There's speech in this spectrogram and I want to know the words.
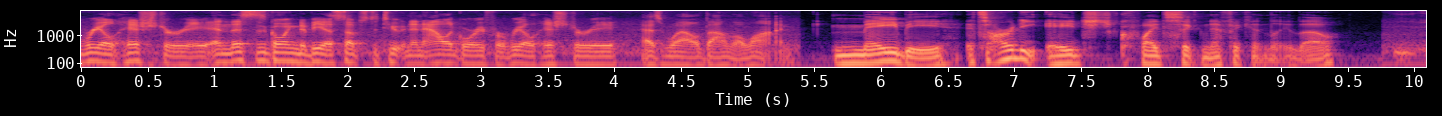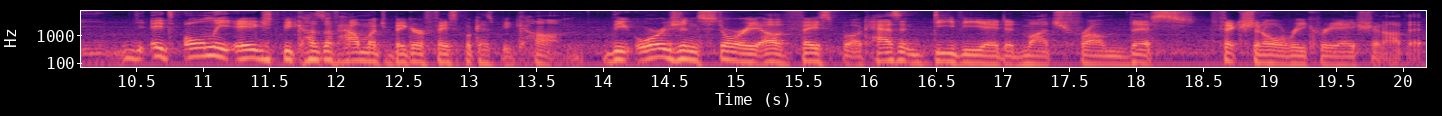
real history, and this is going to be a substitute and an allegory for real history as well down the line. Maybe. It's already aged quite significantly, though. It's only aged because of how much bigger Facebook has become. The origin story of Facebook hasn't deviated much from this fictional recreation of it.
